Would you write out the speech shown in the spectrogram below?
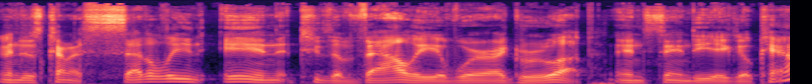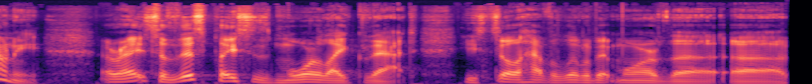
and just kind of settling in to the valley of where I grew up in San Diego County. All right. So this place is more like that. You still have a little bit more of the uh,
